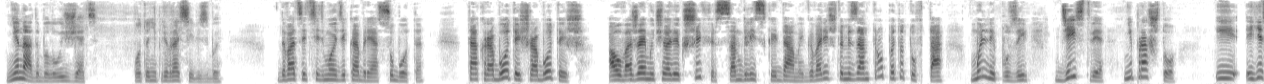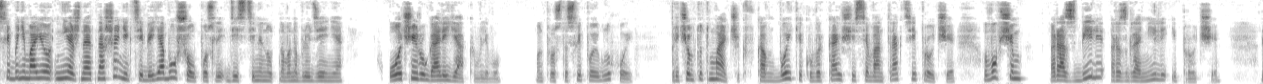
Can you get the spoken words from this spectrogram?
Не надо было уезжать вот они превратились бы. 27 декабря, суббота. Так работаешь, работаешь, а уважаемый человек Шифер с английской дамой говорит, что мизантроп — это туфта, мыльный пузырь, действие ни про что. И если бы не мое нежное отношение к тебе, я бы ушел после десятиминутного наблюдения. Очень ругали Яковлеву. Он просто слепой и глухой. Причем тут мальчик в ковбойке, кувыркающийся в антракте и прочее. В общем, разбили, разгромили и прочее.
